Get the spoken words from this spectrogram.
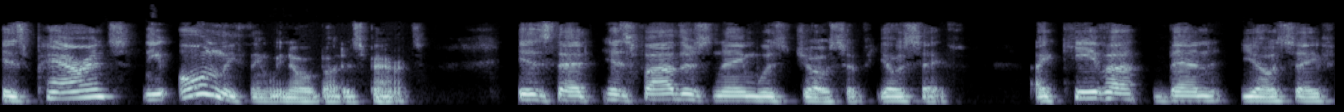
his parents, the only thing we know about his parents, is that his father's name was Joseph, Yosef. Akiva ben Yosef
